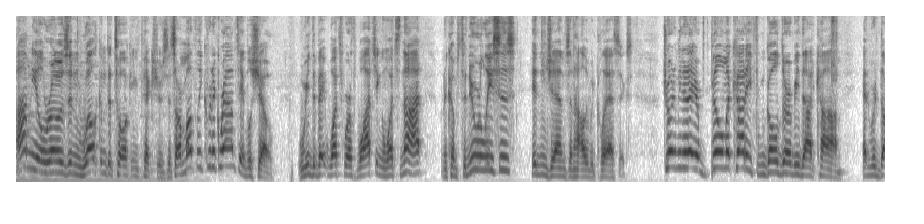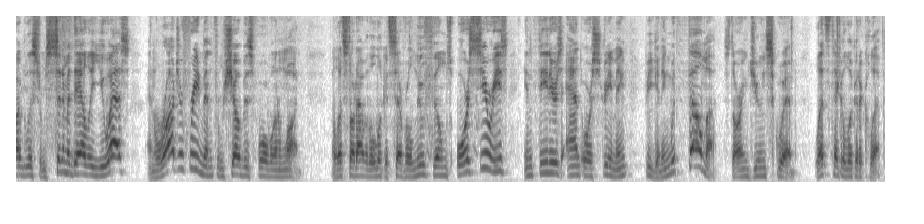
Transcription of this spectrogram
I'm Neil Rosen. Welcome to Talking Pictures. It's our monthly Critic Roundtable show. We debate what's worth watching and what's not when it comes to new releases, hidden gems, and Hollywood classics. Joining me today are Bill McCuddy from GoldDerby.com, Edward Douglas from Cinema Daily US, and Roger Friedman from Showbiz 411. Now let's start out with a look at several new films or series in theaters and or streaming, beginning with Thelma, starring June Squibb. Let's take a look at a clip.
